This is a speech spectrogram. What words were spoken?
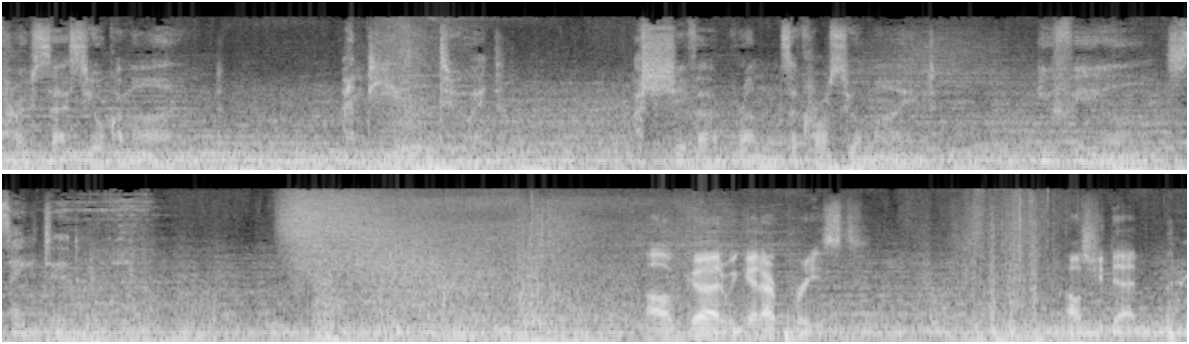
process your command and yield to it. A shiver runs across your mind. You feel sated. Oh, good. We get our priest. Oh, she dead.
